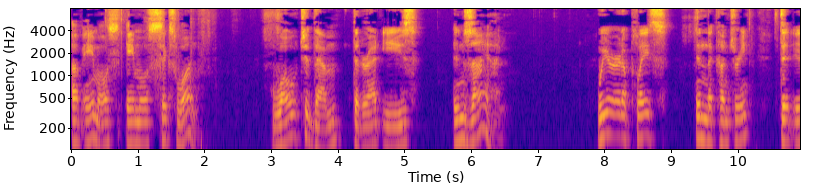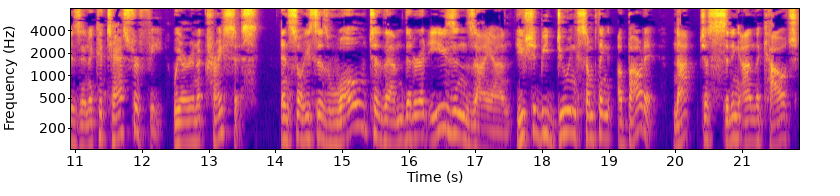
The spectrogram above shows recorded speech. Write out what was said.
of Amos, Amos 6 1. Woe to them that are at ease in Zion. We are at a place in the country that is in a catastrophe. We are in a crisis. And so he says, Woe to them that are at ease in Zion. You should be doing something about it, not just sitting on the couch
